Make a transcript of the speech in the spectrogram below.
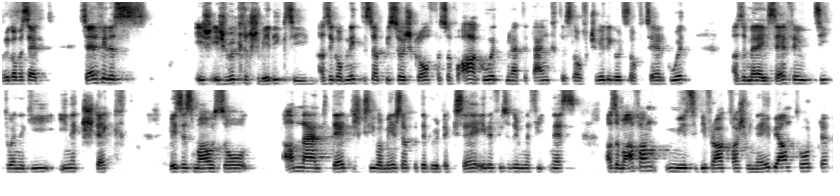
Aber ich glaube, es hat sehr vieles ist, ist wirklich schwierig gewesen. Also ich glaube nicht, dass etwas so ist gelaufen, so von, ah gut, man hätte gedacht, es läuft schwierig und es läuft sehr gut. Also wir haben sehr viel Zeit und Energie reingesteckt, bis es mal so annähernd dort war, wo wir es jemanden würden sehen in einer Physio Fitness. Also am Anfang müssen Sie die Frage fast wie Nein beantworten.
